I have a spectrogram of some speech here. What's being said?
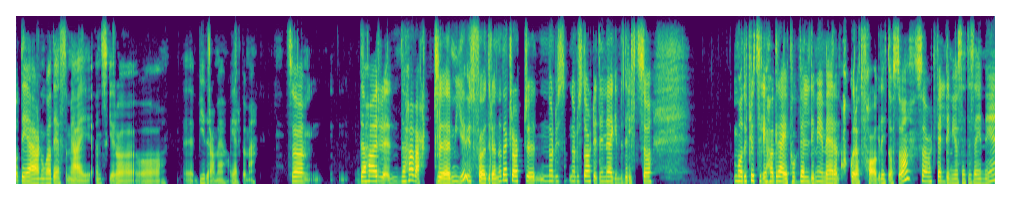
Og det er noe av det som jeg ønsker å, å eh, bidra med og hjelpe med. Så det har, det har, vært eh, mye utfordrende. Det er klart, eh, når du, når du starter din egen bedrift, så må du plutselig ha greie på veldig mye mer enn akkurat faget ditt også. Så det har vært veldig mye å sette seg inn i.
